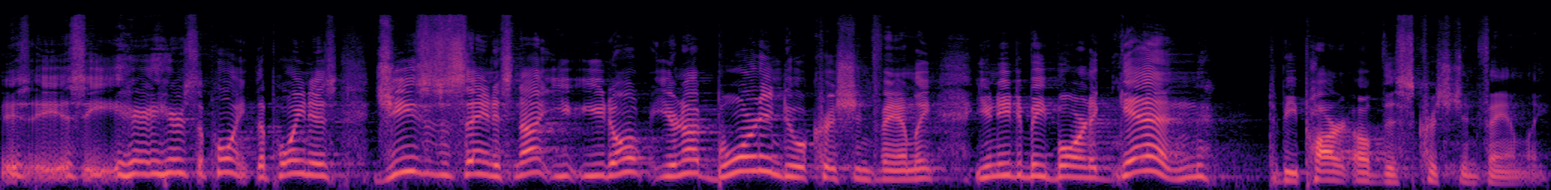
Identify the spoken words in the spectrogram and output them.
Here, here's the point. The point is, Jesus is saying it's not, you, you don't, you're not born into a Christian family. You need to be born again to be part of this Christian family.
